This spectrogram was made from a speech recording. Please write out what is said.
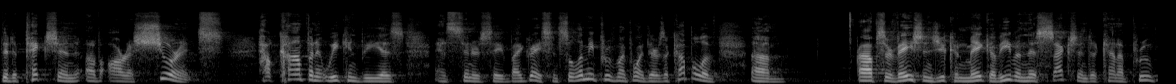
the depiction of our assurance how confident we can be as, as sinners saved by grace. And so let me prove my point. There's a couple of um, observations you can make of even this section to kind of prove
